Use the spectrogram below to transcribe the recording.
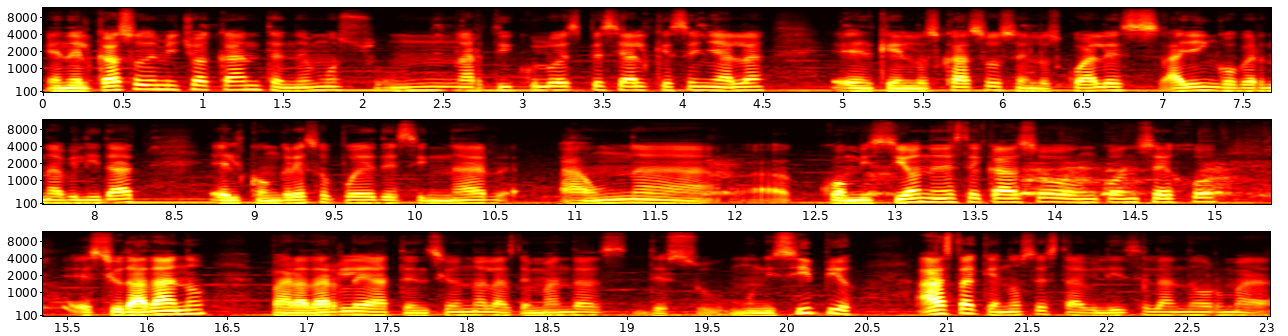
En el caso de Michoacán tenemos un artículo especial que señala eh, que en los casos en los cuales haya ingobernabilidad, el Congreso puede designar a una comisión, en este caso un consejo eh, ciudadano, para darle atención a las demandas de su municipio hasta que no se estabilice la norma,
